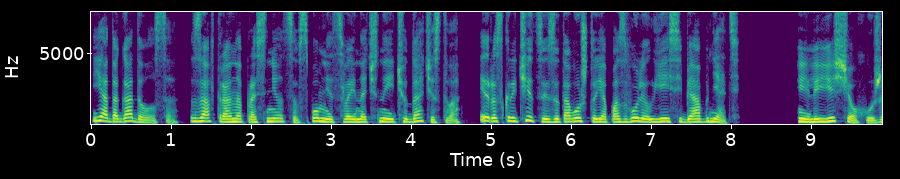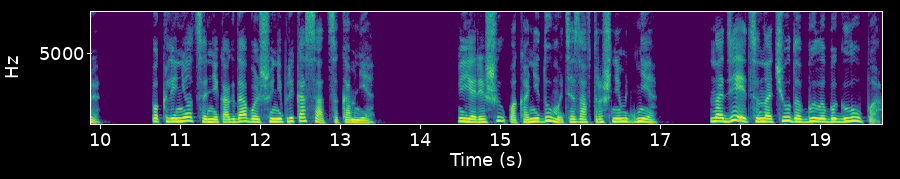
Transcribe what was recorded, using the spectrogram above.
я догадывался, завтра она проснется, вспомнит свои ночные чудачества — и раскричится из-за того, что я позволил ей себя обнять. Или еще хуже. Поклянется никогда больше не прикасаться ко мне. Я решил пока не думать о завтрашнем дне. Надеяться на чудо было бы глупо,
